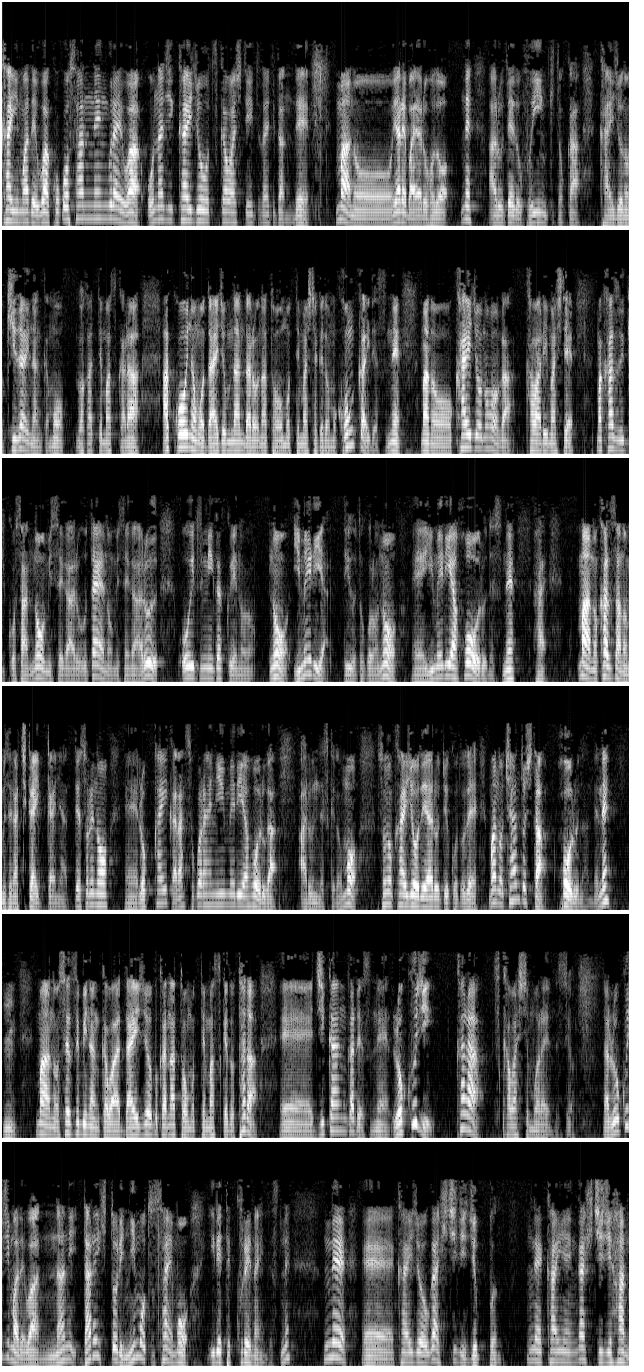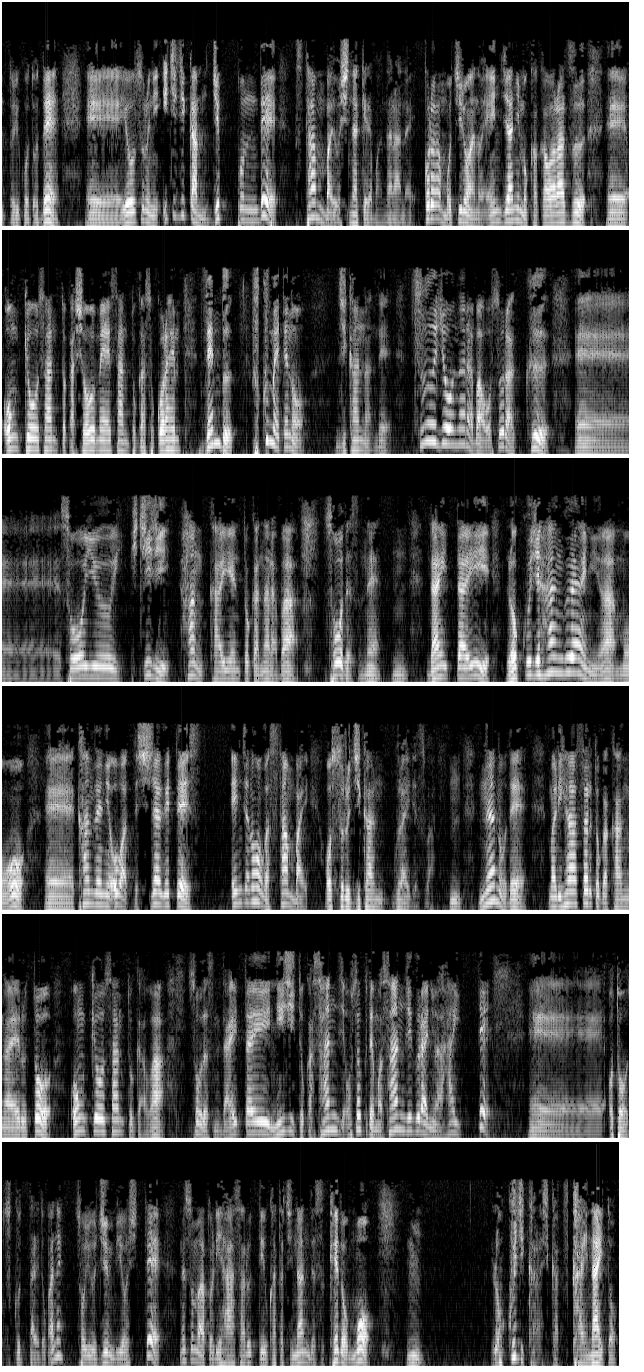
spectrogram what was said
回までは、ここ3年ぐらいは同じ会場を使わせていただいてたんで、まあ、あの、やればやるほど、ね、ある程度雰囲気とか、会場の機材なんかも分かってますから、あ、こういうのも大丈夫なんだろうなと思ってましたけども、今回ですね、まあ、の、会場の方が変わりまして、まあ、和幸子さんのお店がある、歌屋のお店がある、大泉学園の、のユメリアっていうところの、えー、ユメリアホールですね。はい。まあ、あの、カズさんのお店が地下1階にあって、それの、えー6階から、そこら辺にメディアホールがあるんですけども、その会場でやるということで、まあ、あの、ちゃんとしたホールなんでね、うん。まあ、あの、設備なんかは大丈夫かなと思ってますけど、ただ、えー時間がですね、6時から使わせてもらえるんですよ。だから6時までは何、誰一人荷物さえも入れてくれないんですね。で、えー会場が7時10分。で、開演が7時半ということで、えー要するに1時間10分でスタンバイをしなければならない。これはもちろんあの演者にもかかわらず、えー音響さんとか照明さんとかそこら辺全部含めての時間なんで、通常ならばおそらく、えーそういう7時半開演とかならば、そうですね、うん、だいたい6時半ぐらいにはもう、えー完全に終わって仕上げて、演者の方がスタンバイをする時間ぐらいですわ。うん。なので、まあ、リハーサルとか考えると、音響さんとかは、そうですね、だいたい2時とか3時、遅くても3時ぐらいには入って、えー音を作ったりとかね、そういう準備をして、で、その後リハーサルっていう形なんですけども、うん。6時からしか使えないと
